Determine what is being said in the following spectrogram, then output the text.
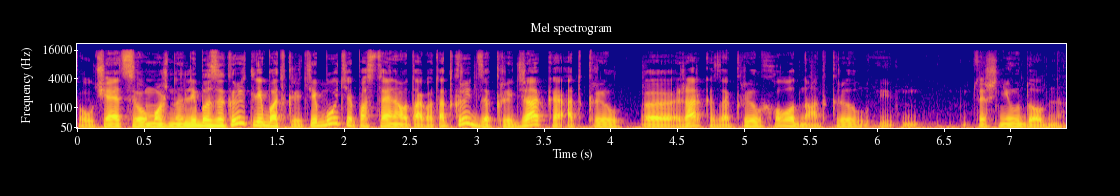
Получается, его можно либо закрыть, либо открыть. И будете постоянно вот так вот открыть, закрыть, жарко, открыл, э, жарко, закрыл, холодно, открыл. Это же неудобно.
